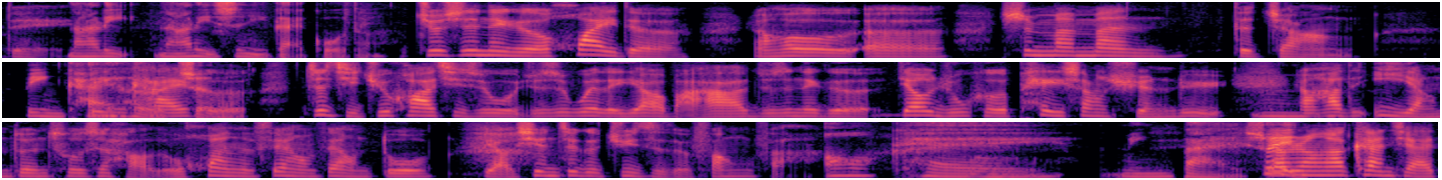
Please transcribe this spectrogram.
对，哪里哪里是你改过的？就是那个坏的，然后呃是慢慢的长。并开合着这几句话，其实我就是为了要把它，就是那个要如何配上旋律，嗯、然后它的抑扬顿挫是好的。我换了非常非常多表现这个句子的方法。OK，、嗯、明白。所以要让它看起来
